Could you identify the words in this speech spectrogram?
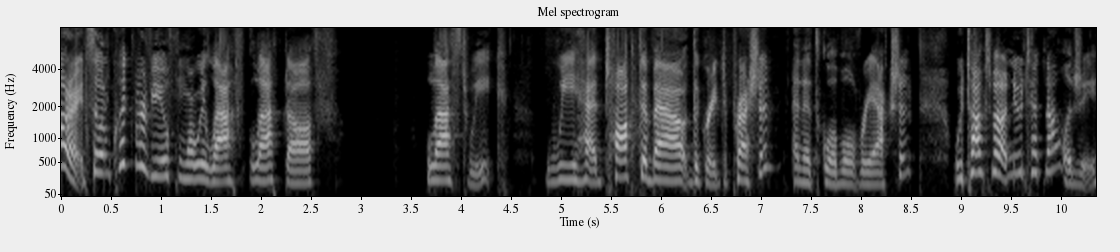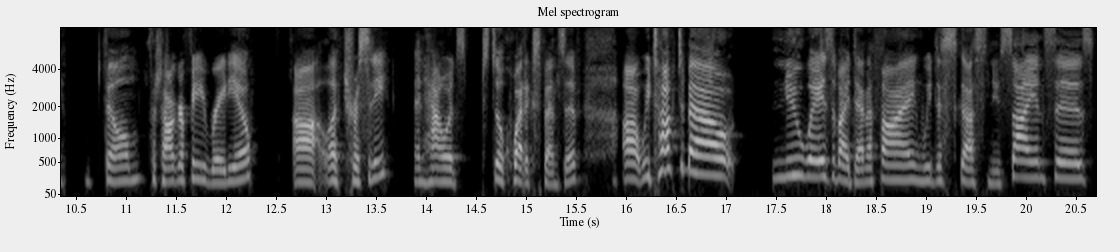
All right, so in quick review from where we laugh, left off last week, we had talked about the Great Depression and its global reaction. We talked about new technology, film, photography, radio, uh, electricity, and how it's still quite expensive. Uh, we talked about new ways of identifying. We discussed new sciences,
